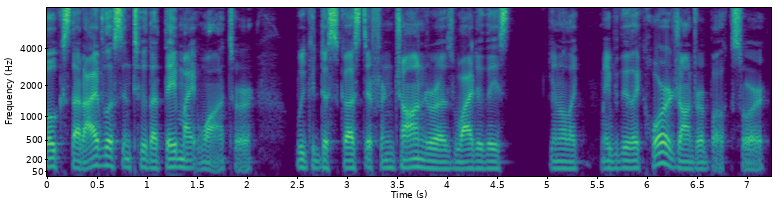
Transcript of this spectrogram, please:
books that I've listened to that they might want, or we could discuss different genres. Why do they, you know, like maybe they like horror genre books or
